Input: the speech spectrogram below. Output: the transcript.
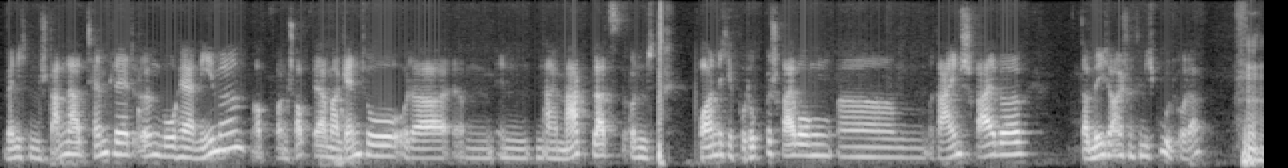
wenn ich ein Standard-Template irgendwo hernehme, ob von Shopware, Magento oder ähm, in, in, einem Marktplatz und ordentliche Produktbeschreibungen ähm, reinschreibe, dann bin ich eigentlich schon ziemlich gut, oder?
